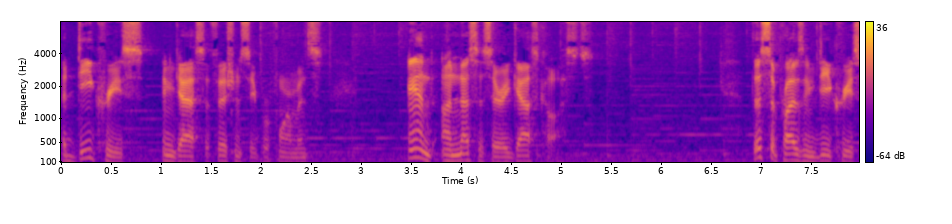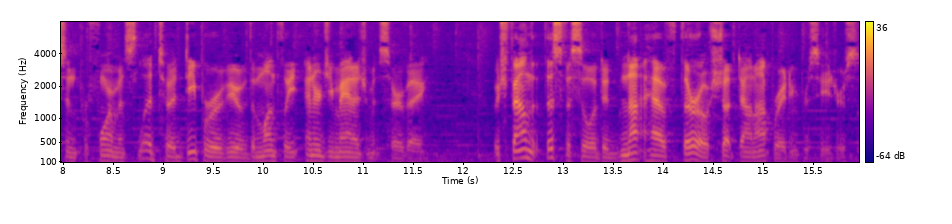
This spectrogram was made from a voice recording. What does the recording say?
a decrease in gas efficiency performance, and unnecessary gas costs. This surprising decrease in performance led to a deeper review of the monthly energy management survey, which found that this facility did not have thorough shutdown operating procedures.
